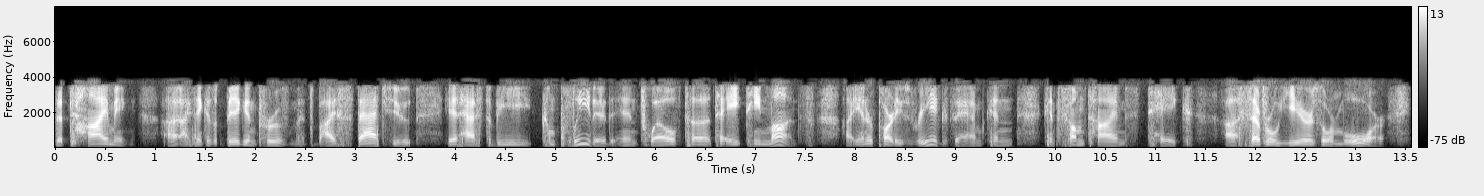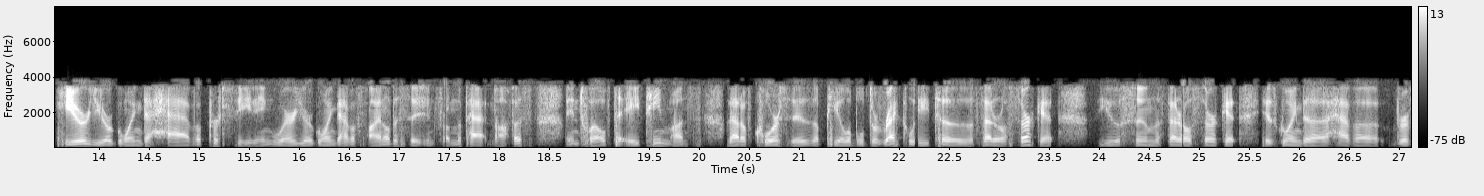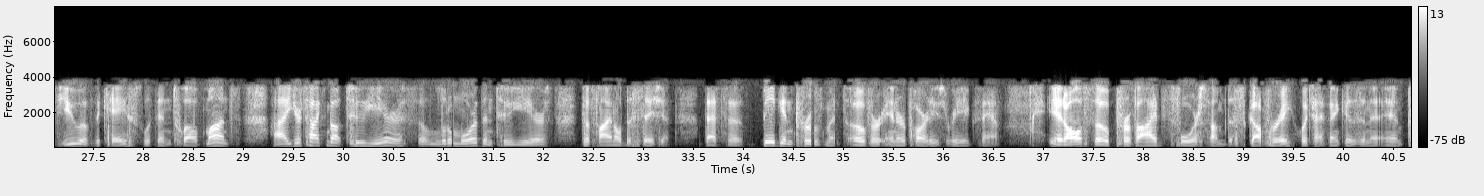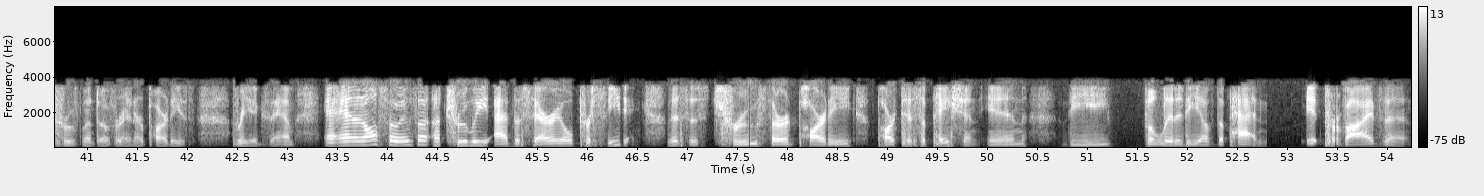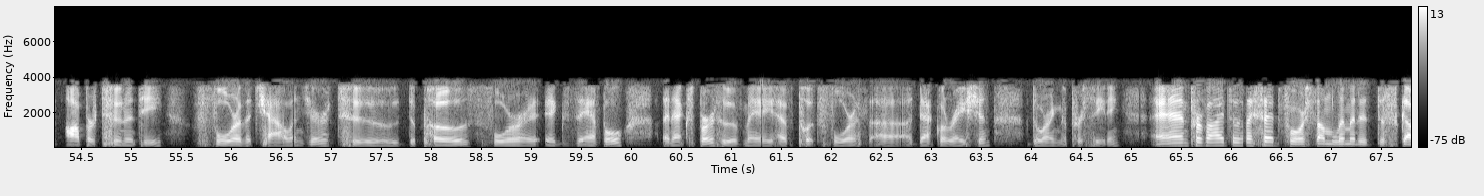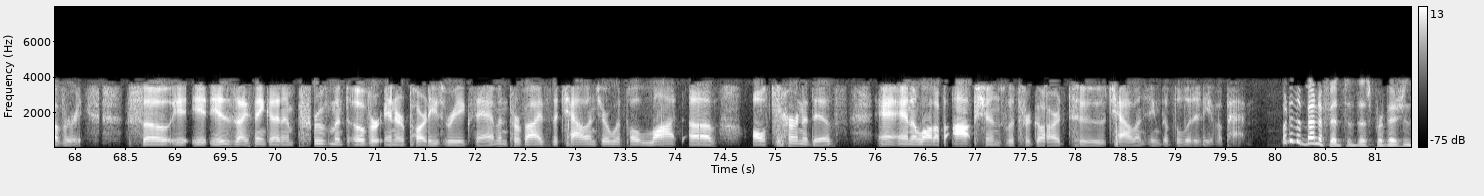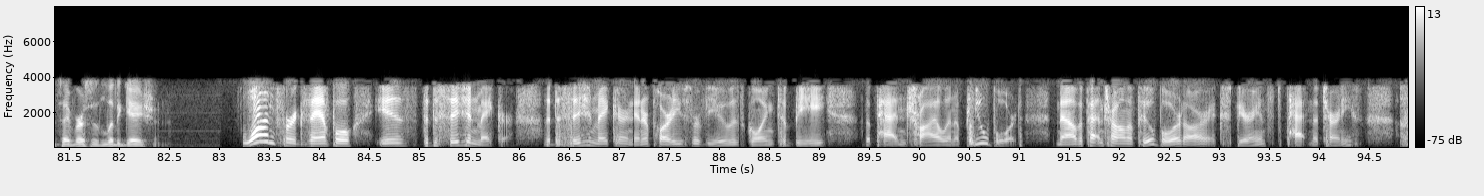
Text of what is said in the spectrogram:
The timing uh, I think is a big improvement. By statute, it has to be completed in 12 to, to 18 months. Uh, inter partes re-exam can, can sometimes take uh, several years or more. Here you're going to have a proceeding where you're going to have a final decision from the Patent Office in 12 to 18 months. That, of course, is appealable directly to the Federal Circuit. You assume the Federal Circuit is going to have a review of the case within 12 months. Uh, you're talking about two years, a little more than two years, to final decision. That's a big improvement over inter partes re-exam. It also provides for some discovery, which I think is an improvement over inter partes re-exam. And it also is a, a truly adversarial proceeding. This is true third-party participation in the validity of the patent. It provides an opportunity for the challenger to depose, for example, an expert who may have put forth a, declaration during the proceeding, and provides, as I said, for some limited discovery. So it, it is, I think, an improvement over inter partes re-exam and provides the challenger with a lot of alternatives and, and a lot of options with regard to challenging the validity of a patent. What are the benefits of this provision, say, versus litigation? One, for example, is the decision maker. The decision maker in inter partes review is going to be the Patent Trial and Appeal Board. Now, the Patent Trial and Appeal Board are experienced patent attorneys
